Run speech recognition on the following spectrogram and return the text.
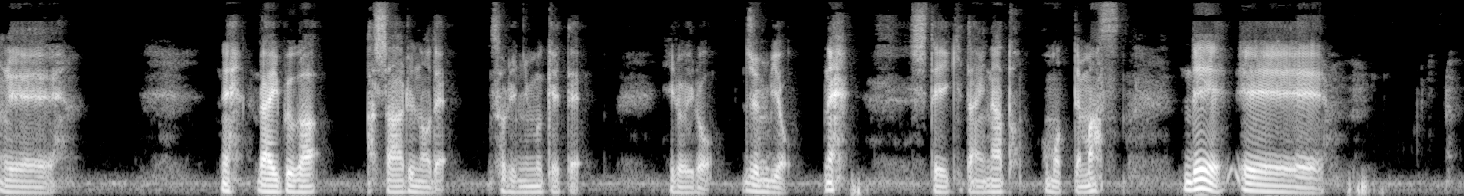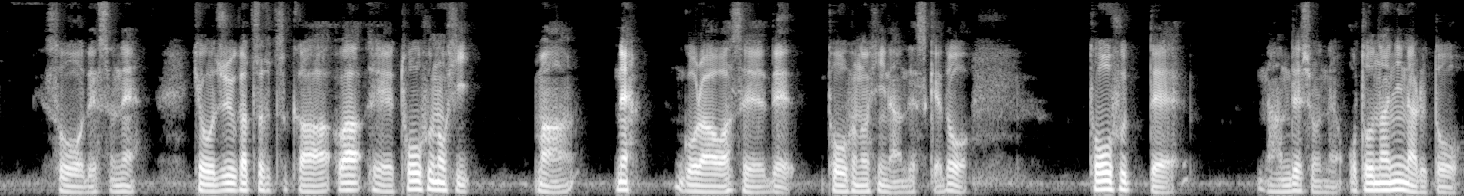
えー、ね、ライブが明日あるので、それに向けていろいろ準備をね、していきたいなと思ってます。で、えー、そうですね。今日10月2日は、えー豆腐の日。まあね、語呂合わせで豆腐の日なんですけど、豆腐って、なんでしょうね。大人になると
